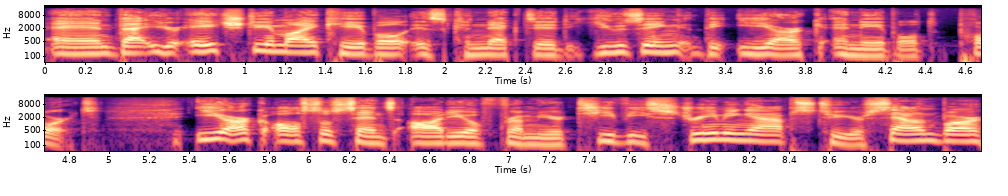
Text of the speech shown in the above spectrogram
and that your HDMI cable is connected using the eARC enabled port. eARC also sends audio from your TV streaming apps to your soundbar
